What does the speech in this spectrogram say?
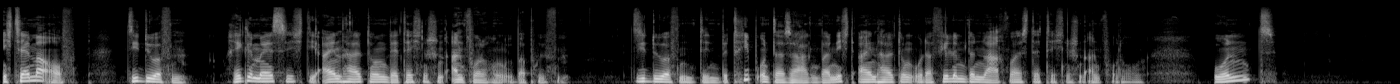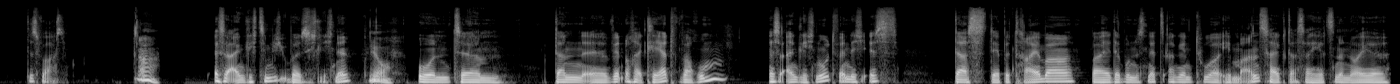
Ich zähle mal auf. Sie dürfen regelmäßig die Einhaltung der technischen Anforderungen überprüfen. Sie dürfen den Betrieb untersagen bei Nichteinhaltung oder fehlendem Nachweis der technischen Anforderungen. Und das war's. Ah, Ist eigentlich ziemlich übersichtlich, ne? ja. Und ähm, dann äh, wird noch erklärt, warum es eigentlich notwendig ist, dass der Betreiber bei der Bundesnetzagentur eben anzeigt, dass er jetzt eine neue,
